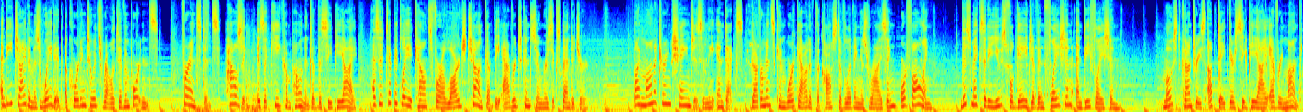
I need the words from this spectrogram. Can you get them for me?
and each item is weighted according to its relative importance. For instance, housing is a key component of the CPI, as it typically accounts for a large chunk of the average consumer's expenditure. By monitoring changes in the index, governments can work out if the cost of living is rising or falling. This makes it a useful gauge of inflation and deflation. Most countries update their CPI every month.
